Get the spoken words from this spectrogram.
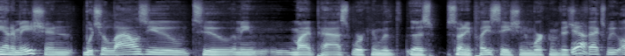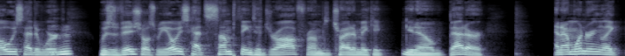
animation, which allows you to, I mean, my past working with the Sony PlayStation, working with visual Yeah. effects, we always had to work Mhm. with visuals. We always had something to draw from to try to make it, you know, better. And I'm wondering, like,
